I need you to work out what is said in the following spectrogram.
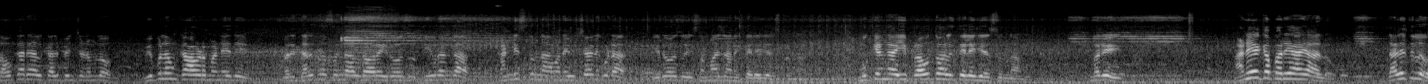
సౌకర్యాలు కల్పించడంలో విఫలం కావడం అనేది మరి దళిత సంఘాల ద్వారా ఈరోజు తీవ్రంగా ఖండిస్తున్నామనే విషయాన్ని కూడా ఈరోజు ఈ సమాజానికి తెలియజేస్తున్నాం. ముఖ్యంగా ఈ ప్రభుత్వాలకు తెలియజేస్తున్నాము మరి అనేక పర్యాయాలు దళితులు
